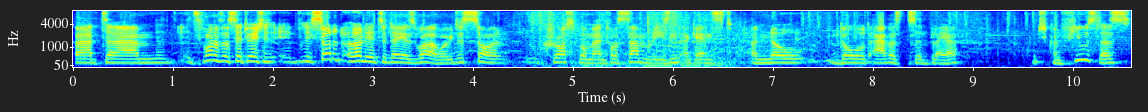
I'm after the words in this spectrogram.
but um, it's one of those situations. We saw it earlier today as well, where we just saw crossbowman for some reason against a no gold Abbasid player, which confused us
